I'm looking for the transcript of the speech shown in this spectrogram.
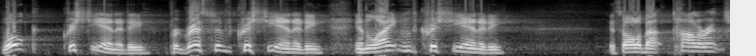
Woke Christianity, progressive Christianity, enlightened Christianity, it's all about tolerance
